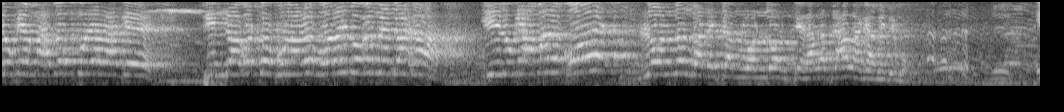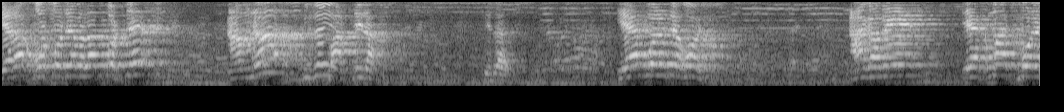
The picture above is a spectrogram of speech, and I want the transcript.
লোকে মাধবপুরের আগে চিন্তা করতো ফুলারে ভরাইবো কেমনে টাকা এই লোকে আমার কয় লন্ডন পাঠাইতাম লন্ডন টেহারা যা লাগে আমি দেবো। এরা কত ডেভেলপ করছে আমরা পারছি না। ঠিক আছে। এরপরে দেখুন আগামী এক মাস পরে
